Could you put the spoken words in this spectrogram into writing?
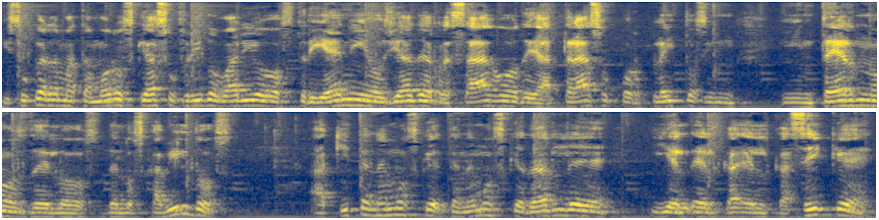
Izúcar de Matamoros que ha sufrido varios trienios ya de rezago, de atraso por pleitos internos de los, de los cabildos. Aquí tenemos que, tenemos que darle, y el, el, cacique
